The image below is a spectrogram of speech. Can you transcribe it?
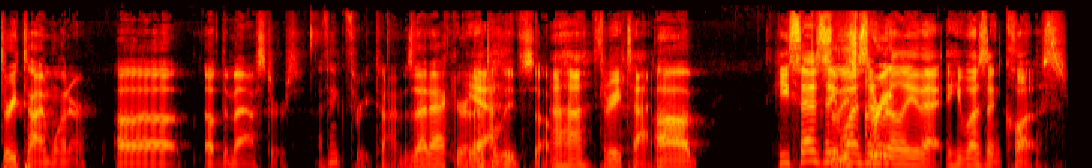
three time winner uh, of the Masters. I think three time. Is that accurate? Yeah. I believe so. Uh huh. Three times. Uh, he says so he wasn't great- really that. He wasn't close.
